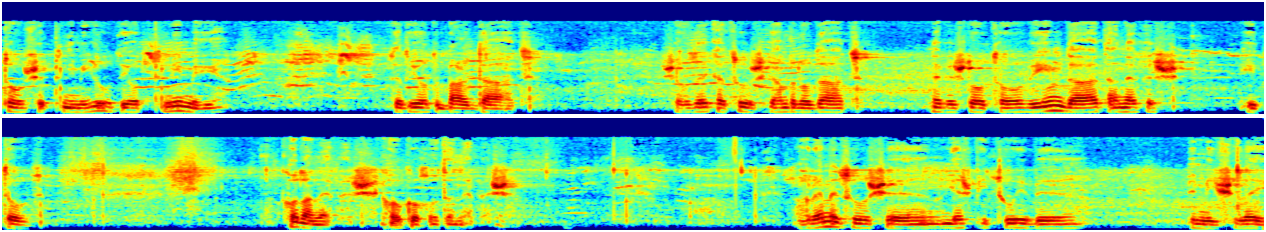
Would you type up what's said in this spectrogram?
טוב שפנימיות, להיות פנימי, זה להיות בר דעת. שעל זה כתוב שגם בלא דעת נפש לא טוב, ועם דעת הנפש היא טוב. כל הנפש, כל כוחות הנפש. הרמז הוא שיש ביטוי במשלי,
